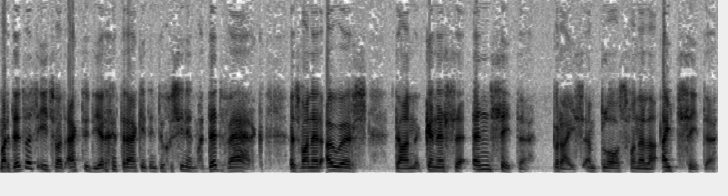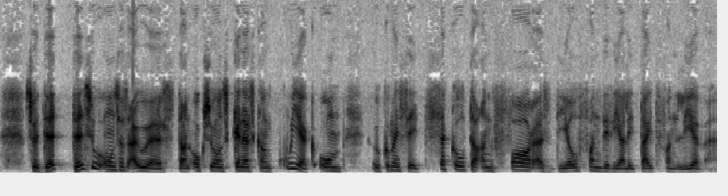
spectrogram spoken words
maar dit was iets wat ek toe deurgetrek het en toe gesien het, maar dit werk is wanneer ouers dan kinders se insette prys in plaas van hulle uitsette. So dit dis hoe ons as ouers dan ook so ons kinders kan kweek om hoekom ek sê sukkel te aanvaar as deel van die realiteit van lewe.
